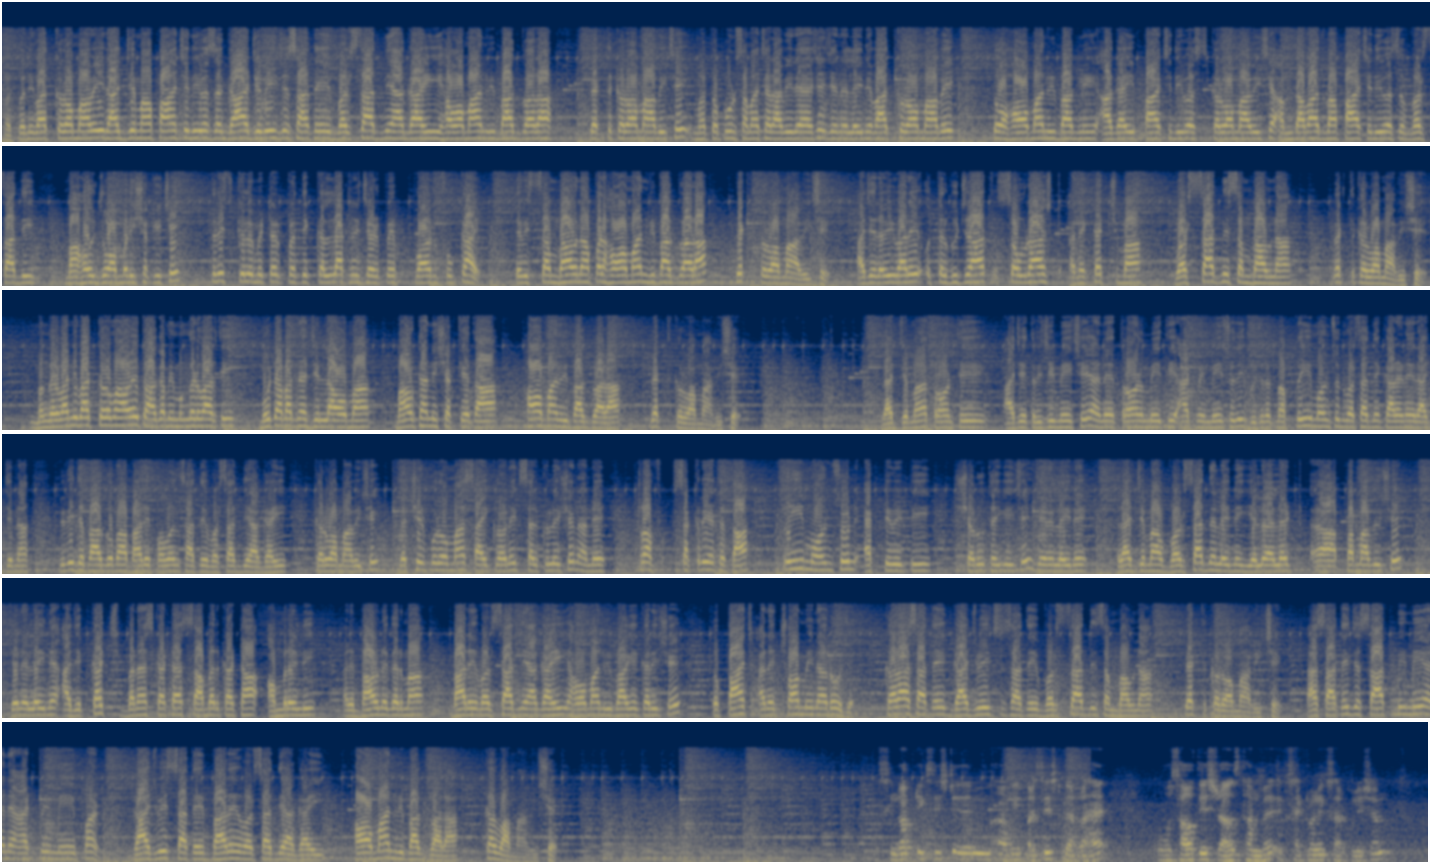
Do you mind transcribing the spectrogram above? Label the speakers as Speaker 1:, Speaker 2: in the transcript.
Speaker 1: મહત્વની વાત કરવામાં આવી. રાજ્યમાં પાંચ દિવસ ગાજવીજ સાથે વરસાદની આગાહી હવામાન વિભાગ દ્વારા વ્યક્ત કરવામાં આવી છે. મહત્વપૂર્ણ સમાચાર આવી રહ્યા છે, જેને લઈને વાત કરવામાં આવે તો હવામાન વિભાગની આગાહી પાંચ દિવસ કરવામાં આવી છે. અમદાવાદમાં પાંચ દિવસ વરસાદી માહોલ જોવા મળી શકે છે. ત્રીસ કિલોમીટર પ્રતિ કલાકની ઝડપે પવન ફૂંકાય તેવી સંભાવના પણ હવામાન વિભાગ દ્વારા વ્યક્ત કરવામાં આવી છે. આજે રવિવારે ઉત્તર ગુજરાત, સૌરાષ્ટ્ર અને કચ્છમાં વરસાદની સંભાવના વ્યક્ત કરવામાં આવી છે. મંગળવારની વાત કરવામાં આવે તો આગામી મંગળવારથી મોટાભાગના જિલ્લાઓમાં માવઠાની શક્યતા હવામાન વિભાગ દ્વારા વ્યક્ત કરવામાં આવી છે. રાજ્યમાં ત્રણથી આજે ત્રીજી મે છે અને ત્રણ મે થી આઠમી મે સુધી ગુજરાતમાં પ્રી મોન્સૂન વરસાદને કારણે રાજ્યના વિવિધ ભાગોમાં ભારે પવન સાથે વરસાદની આગાહી કરવામાં આવી છે. દક્ષિણ પૂર્વમાં સાયક્લોનિક સર્ક્યુલેશન અને ટ્રફ સક્રિય થતા પ્રી મોન્સૂન એક્ટિવિટી શરૂ થઈ ગઈ છે જેને લઈને રાજ્યમાં વરસાદને લઈને યલો એલર્ટ અ, આપવામાં આવ્યું છે જેને લઈને આજે કચ્છ બનાસકાંઠા સાબરકાંઠા અમરેલી અને ભાવનગરમાં ભારે વરસાદની આગાહી હવામાન વિભાગે કરી છે. તો પાંચ અને છ મેના રોજ કરા સાથે ગાજવીજ સાથે વરસાદની સંભાવના વ્યક્ત કરવામાં આવી છે. આ સાથે જ સાતમી મે અને આઠમી મે પણ ગાજવીજ સાથે ભારે વરસાદની આગાહી હવામાન વિભાગ દ્વારા કરવામાં આવી છે.
Speaker 2: सिनॉप्टिक सिस्टम अभी परसिस्ट कर रहा है। वो साउथ ईस्ट राजस्थान में एक साइक्लोनिक सर्कुलेशन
